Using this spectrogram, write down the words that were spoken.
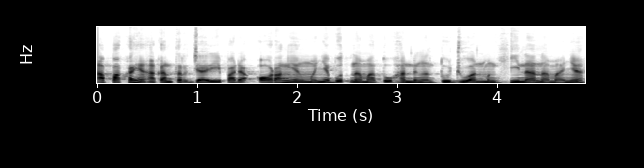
apakah yang akan terjadi pada orang yang menyebut nama Tuhan dengan tujuan menghina namanya?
